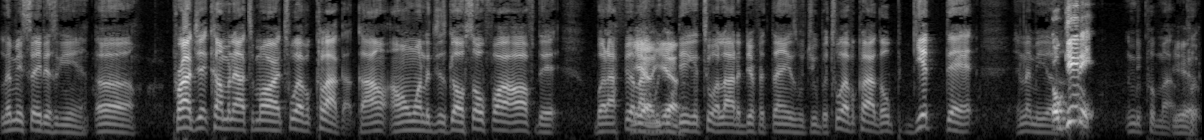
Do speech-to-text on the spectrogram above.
Let me say this again. Uh, project coming out tomorrow at twelve o'clock. I don't, don't want to just go so far off that, but I feel yeah, like we can dig into a lot of different things with you. But twelve o'clock, go get that, and let me uh, go get it. Let me put my put,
